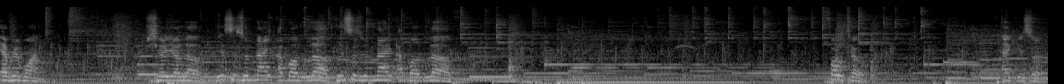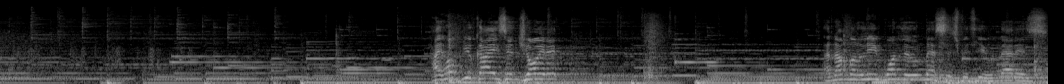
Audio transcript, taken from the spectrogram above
Everyone, share your love. This is a night about love. This is a night about love. Photo. Thank you, sir. I hope you guys enjoyed it. And I'm going to leave one little message with you, and that is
